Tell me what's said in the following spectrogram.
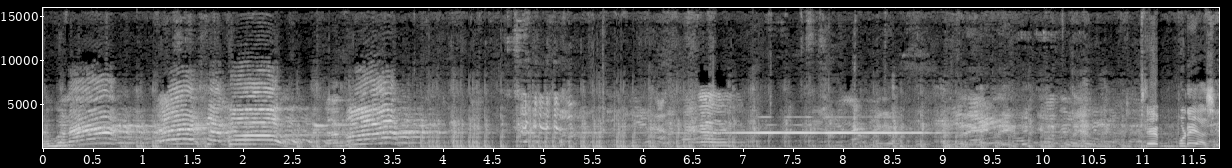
सगुणा ए सगू सगू ते पुढे असे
